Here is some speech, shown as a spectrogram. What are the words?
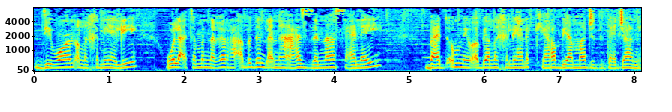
ديوان الله يخليها لي ولا أتمنى غيرها أبدا لأنها أعز الناس علي. بعد أمي وأبي الله يخليها لك يا رب يا ماجد الدعجاني.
